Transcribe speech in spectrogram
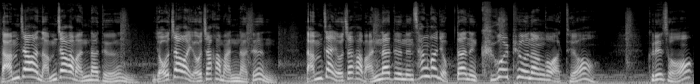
남자와 남자가 만나든 여자와 여자가 만나든 남자 여자가 만나든은 상관이 없다는 그걸 표현한 것 같아요. 그래서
